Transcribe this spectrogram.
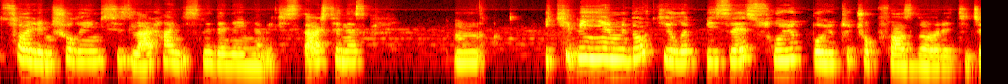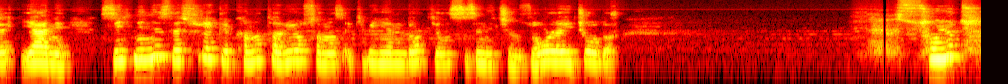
söylemiş olayım. Sizler hangisini deneyimlemek isterseniz 2024 yılı bize soyut boyutu çok fazla öğretecek. Yani zihninizle sürekli kanıt arıyorsanız 2024 yılı sizin için zorlayıcı olur. Soyut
